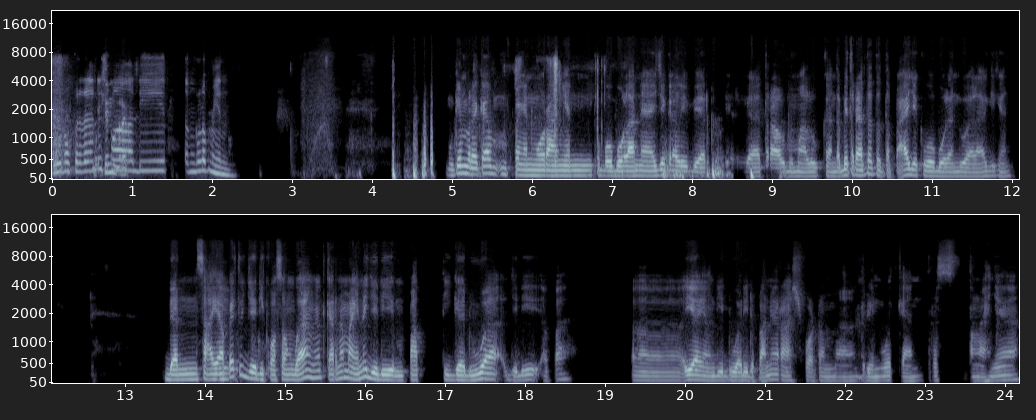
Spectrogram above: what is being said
Bruno Fernandes Mungkin malah ditenggelamin. Mungkin mereka pengen ngurangin kebobolannya aja kali biar biar nggak terlalu memalukan. Tapi ternyata tetap aja kebobolan dua lagi kan. Dan sayapnya Iya. tuh jadi kosong banget karena mainnya jadi 4-3-2. Jadi apa? Eh iya yang di dua di depannya Rashford sama Greenwood kan. Terus tengahnya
